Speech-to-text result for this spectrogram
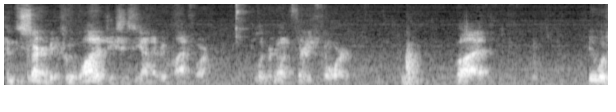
concerned because we wanted GCC on every platform, delivered on 34. But it was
